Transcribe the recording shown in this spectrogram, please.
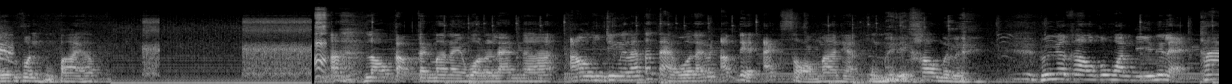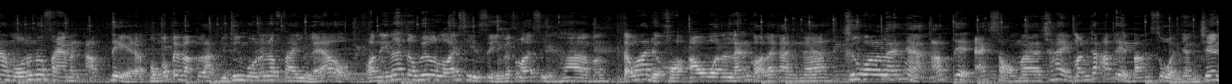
ดีทุกคนผมปายครับเรากลับกันมาใน Valorant นะฮะ เอาจริงๆเลยนะตั้งแต่ Valorant มันอัปเดต Act 2 มาเนี่ย ผมไม่ได้เข้ามาเลย เพิ่งจะเข้าก็วันนี้นี่แหละ ถ้า Modern Warfare มันอัปเดตอะผมก็ไปปักหลักอยู่ที่ Modern Warfare อยู่แล้ว ตอนนี้น่าจะเวล144ไม่ก็145มั้ง แต่ว่าเดี๋ยวขอเอา Valorant ก่อนแล้วกันนะ คือ Valorant เนี่ยอัปเดต Act 2มาใช่ มันก็อัปเดตบางส่วนอย่างเช่น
